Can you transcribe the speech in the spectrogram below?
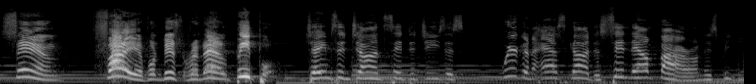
send fire for this rebel people. James and John said to Jesus, We're going to ask God to send down fire on this people.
